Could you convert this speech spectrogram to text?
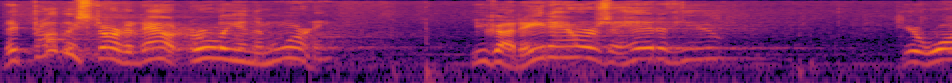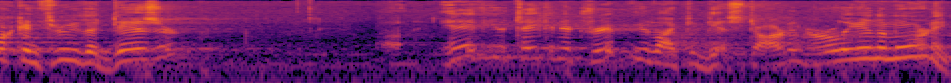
They probably started out early in the morning. You got eight hours ahead of you. You're walking through the desert. Any of you taking a trip, you'd like to get started early in the morning.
